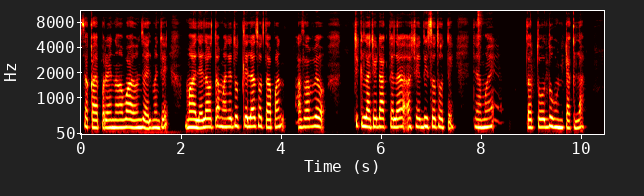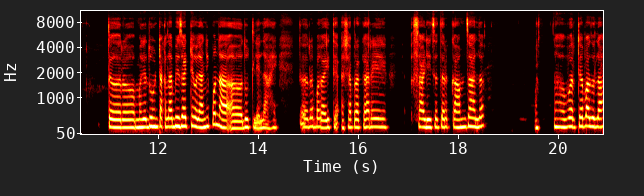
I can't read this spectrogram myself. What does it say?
सकाळपर्यंत वाळून जाईल म्हणजे मळलेला होता म्हणजे धुतलेलाच होता पण असा व्यव चिखलाचे डाग त्याला असे दिसत होते. त्यामुळे तर तो धुवून टाकला. तर म्हणजे धुवून टाकला भिजत ठेवला आणि पुन्हा धुतलेला आहे. तर बघा इथे अशा प्रकारे साडीचं तर काम झालं वरच्या बाजूला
